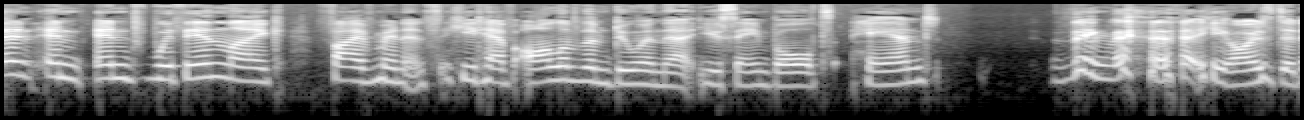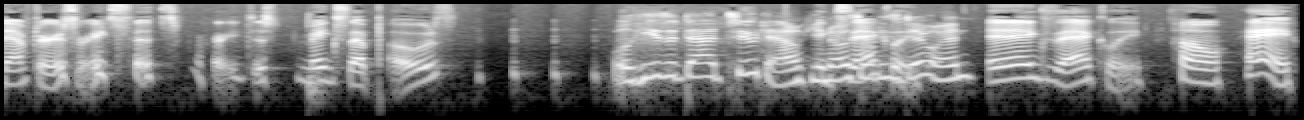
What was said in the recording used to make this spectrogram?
and and and within like five minutes, he'd have all of them doing that Usain Bolt hand thing that, that he always did after his races, where he just makes that pose. Well, he's a dad too now. He knows what he's doing. Exactly. Oh, hey.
